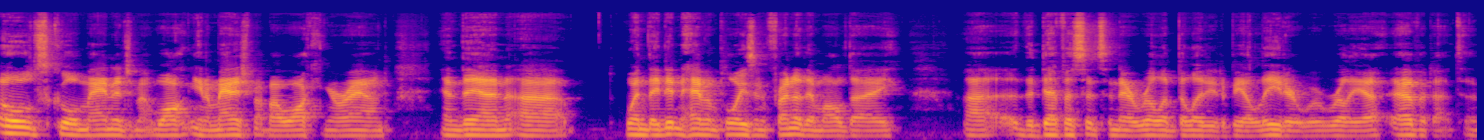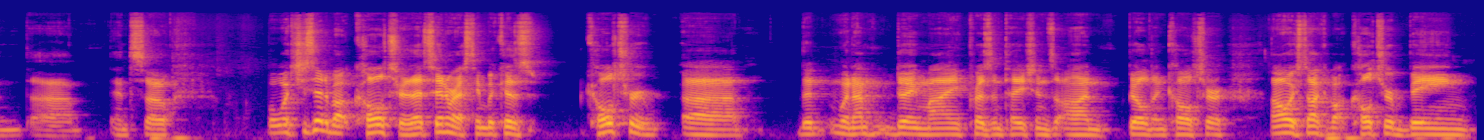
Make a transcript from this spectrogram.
old school management, walk you know management by walking around, and then uh, when they didn't have employees in front of them all day uh, the deficits in their real ability to be a leader were really evident. And uh, and so, but what you said about culture that's interesting because culture. Uh, that when I'm doing my presentations on building culture, I always talk about culture being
